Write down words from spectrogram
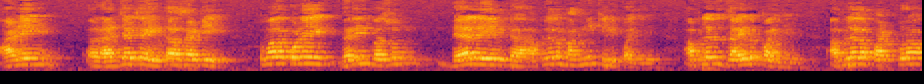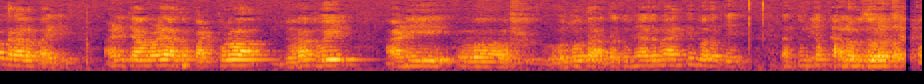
आणि राज्याच्या हितासाठी तुम्हाला कोणी घरी बसून द्यायला येईल का? आपल्याला मागणी केली पाहिजे. आपल्याला जायला पाहिजे. आपल्याला पाठपुरावा करायला पाहिजे. आणि त्यामुळे आता पाठपुरावा जोरात होईल आणि होत होता. आता तुम्ही आल्यामुळे आणखी जोरात येईल. आणि तुमचा फॉलो जोरात असतो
